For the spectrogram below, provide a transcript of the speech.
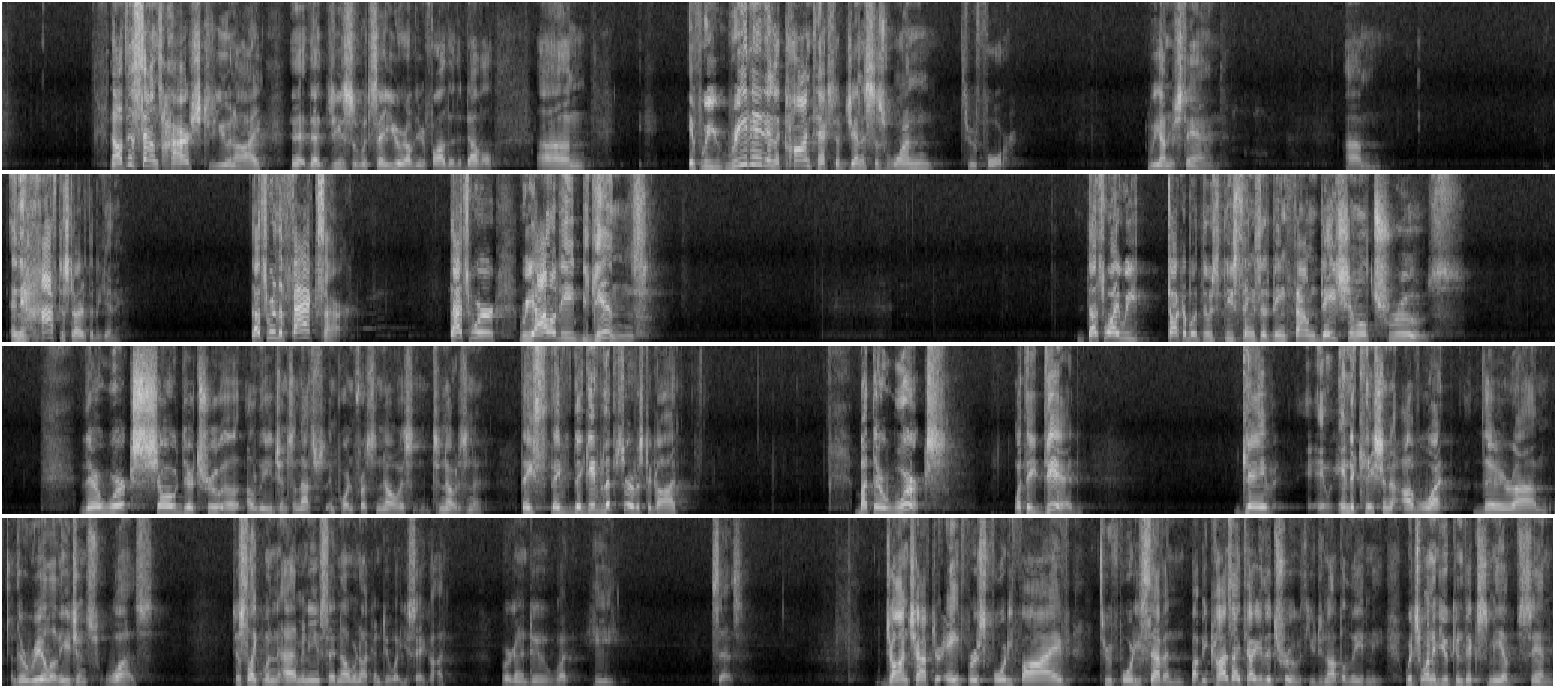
Now, if this sounds harsh to you and I, that, that Jesus would say, You are of your father, the devil, um, if we read it in the context of Genesis 1 through 4, we understand. Um, and you have to start at the beginning. That's where the facts are. That's where reality begins. That's why we talk about those, these things as being foundational truths. Their works showed their true allegiance, and that's important for us to know, to note, isn't it? They, they, they gave lip service to God, but their works, what they did, gave indication of what their, um, their real allegiance was. Just like when Adam and Eve said, No, we're not going to do what you say, God. We're going to do what He says. John chapter 8, verse 45 through 47. But because I tell you the truth, you do not believe me. Which one of you convicts me of sin?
